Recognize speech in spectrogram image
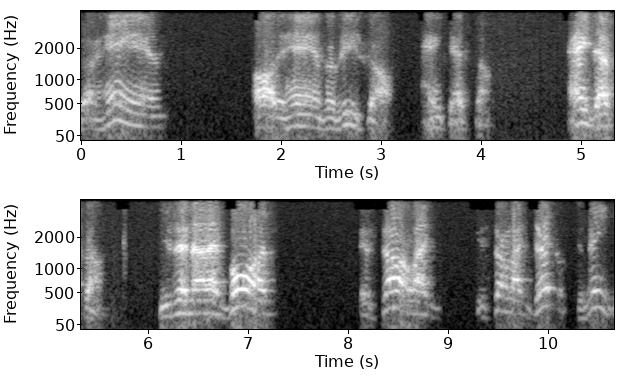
the hands are the hands of Esau. Ain't that something? Ain't that something? You said now that voice, it sounds like it sounds like Jacob to me.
